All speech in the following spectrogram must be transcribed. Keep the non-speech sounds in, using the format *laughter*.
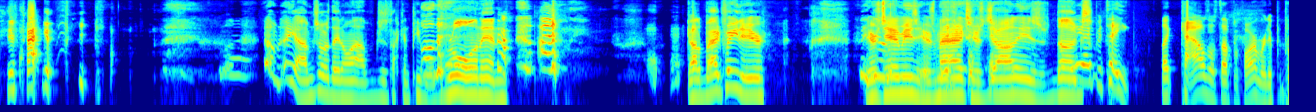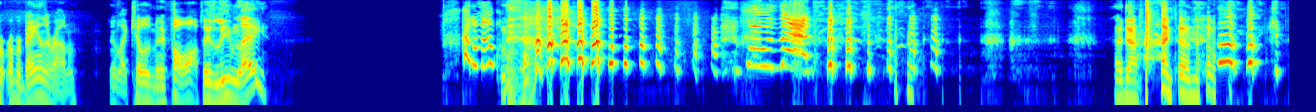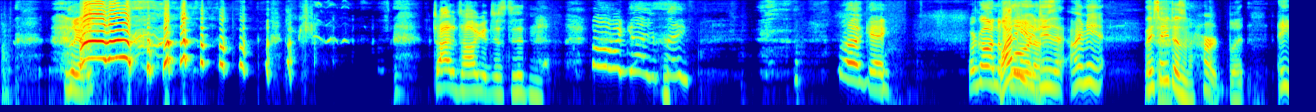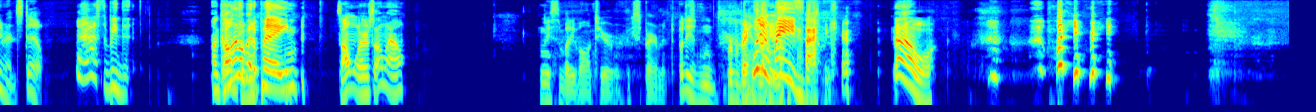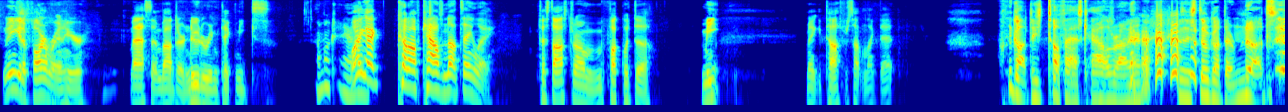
bag of feet. Um, yeah, I'm sure they don't have just fucking people Oh, rolling in. *laughs* I, Got a bag feed here. Here's Jimmy's, here's Max, here's *laughs* Johnny's, here's Doug's. they amputate like cows and stuff from farmer. They put rubber bands around them and it, like kills them and they fall off. So they just leave them lay. I don't know. *laughs* what was that? *laughs* I don't. I don't know. oh my god. Like I tried to talk, it just didn't. *laughs* Oh my god, your face. *laughs* okay. We're going to Why Florida. do you do that? I mean, they say it doesn't hurt, but even still, It has to be th- a uncomfortable. little bit of pain. *laughs* somewhere, somehow. I need somebody to volunteer experiment. Put these rubber bands. What do you mean? my. No. what do you mean? We need to get a farmer in here. And Ask them about their neutering techniques. I'm okay. Why you got cut off cows' nuts anyway? Testosterone fuck with the meat, make it tough or something like that. *laughs* got these tough ass cows around here. 'cause they still got their nuts. *laughs*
